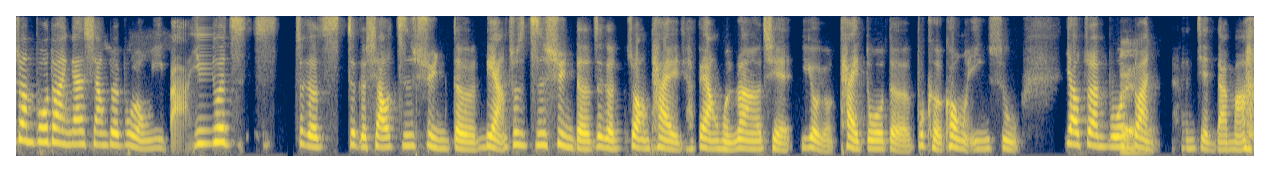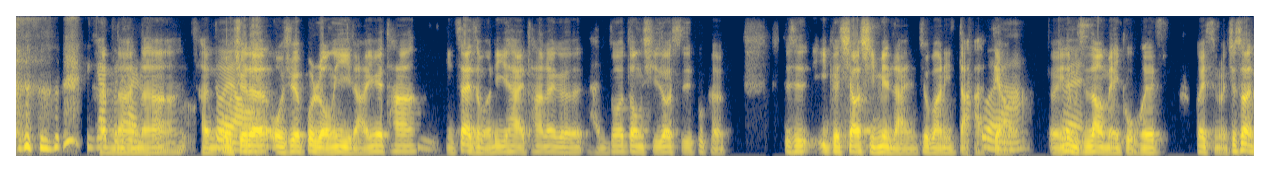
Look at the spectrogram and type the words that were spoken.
赚波段应该相对不容易吧？因为这个这个消资讯的量，就是资讯的这个状态非常混乱，而且又有太多的不可控的因素。要赚波段很简单吗？应该不太难啊。很，我觉得我觉得不容易啦，因为他你再怎么厉害，他那个很多东西都是不可，就是一个消息面来就把你打掉。对啊，对，因为你知道美股会会什么？就算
